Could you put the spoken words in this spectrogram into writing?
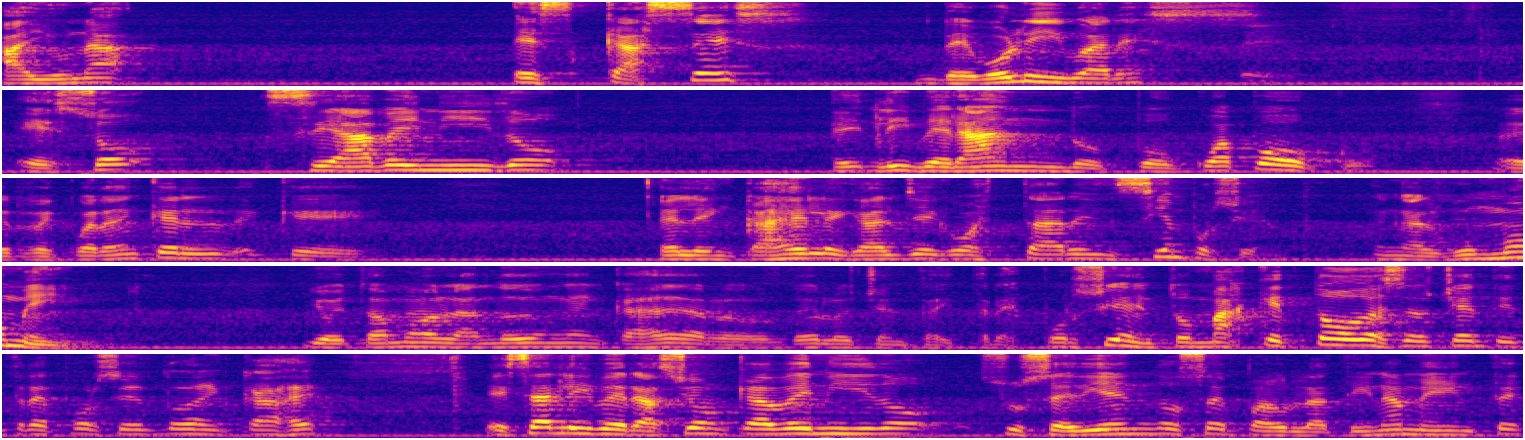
hay una escasez de bolívares. Eso se ha venido eh, liberando poco a poco. Eh, recuerden que el, que el encaje legal llegó a estar en 100% en algún momento. Y hoy estamos hablando de un encaje de alrededor del 83%, más que todo ese 83% de encaje, esa liberación que ha venido sucediéndose paulatinamente,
